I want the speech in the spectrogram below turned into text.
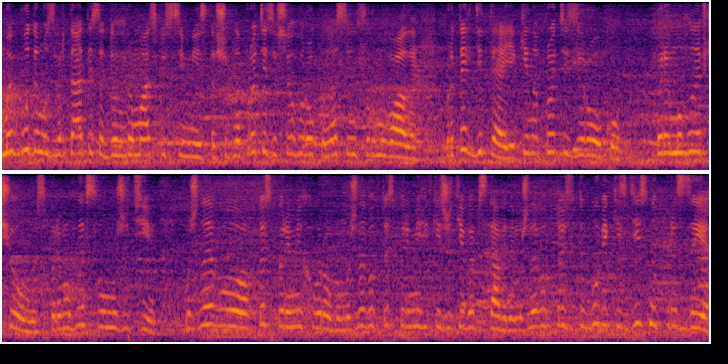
Ми будемо звертатися до громадськості міста, щоб на протязі всього року нас інформували про тих дітей, які на протязі року перемогли в чомусь, перемогли в своєму житті. Можливо, хтось переміг хворобу, можливо, хтось переміг якісь життєві обставини, можливо, хтось здобув якісь дійсно призи,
